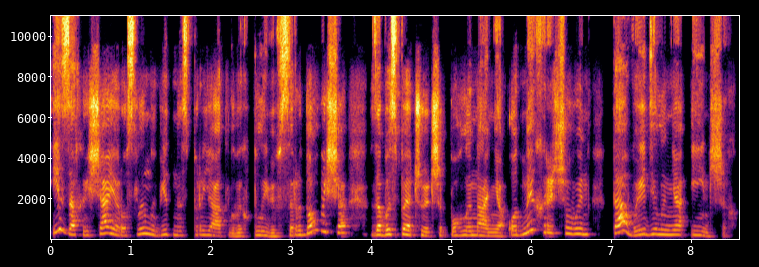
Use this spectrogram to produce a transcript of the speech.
і захищає рослину від несприятливих впливів середовища, забезпечуючи поглинання одних речовин та виділення інших.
